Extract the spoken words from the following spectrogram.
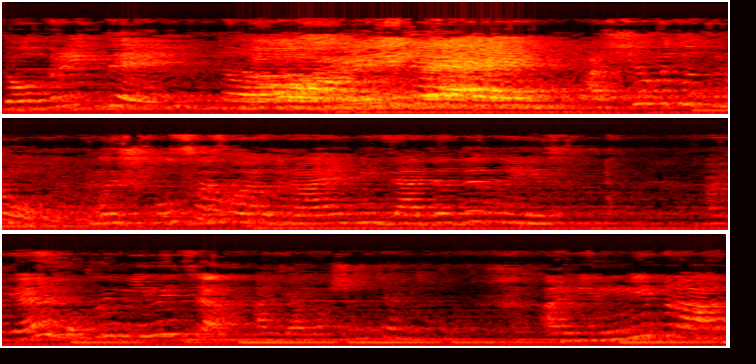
Добрий день. Добрий день. А що ви тут робите? Ми слухаємо і грає мій дядя Денис. А я його племінниця, а я ваша тетя. А він мій брат.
